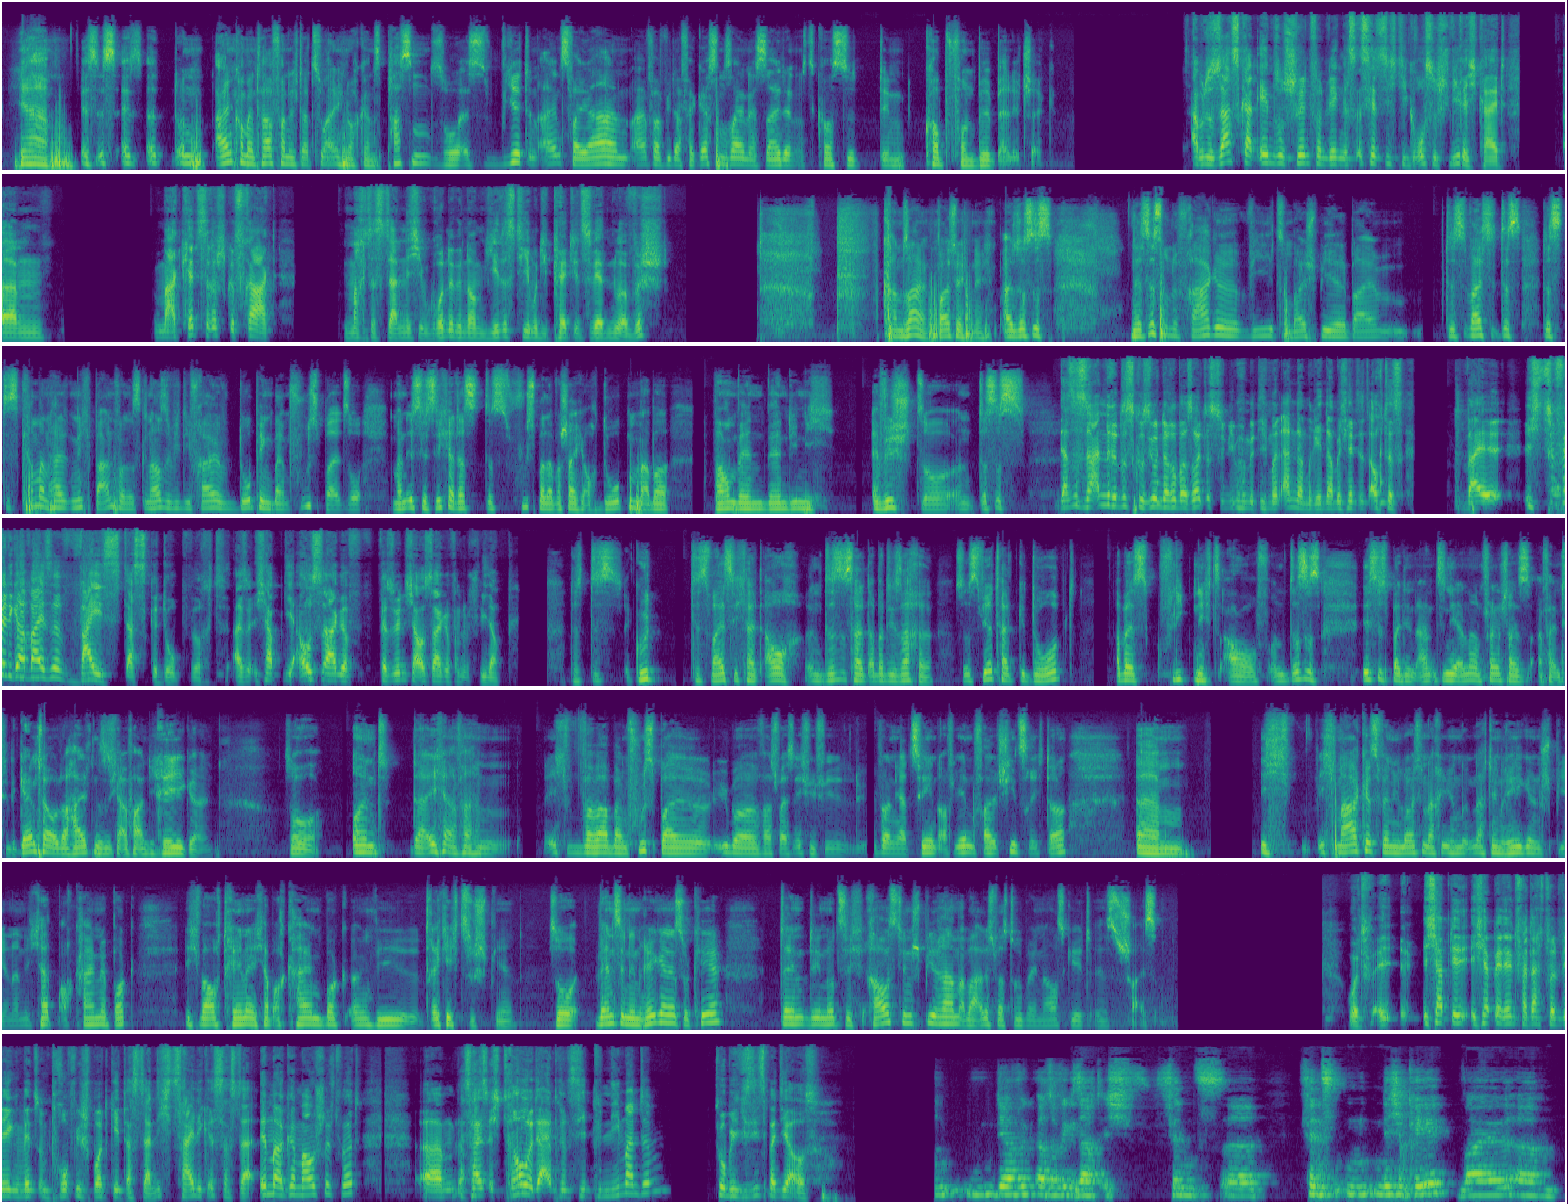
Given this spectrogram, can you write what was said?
ja, es ist, es, äh, und ein Kommentar fand ich dazu eigentlich noch ganz passend. So, es wird in ein, zwei Jahren einfach wieder vergessen sein, es sei denn, es kostet den Kopf von Bill Belichick. aber du sagst gerade eben so schön von wegen, es ist jetzt nicht die große Schwierigkeit. Ähm, mal ketzerisch gefragt, macht es dann nicht im Grunde genommen jedes Team und die Patriots werden nur erwischt? Kann sein, weiß ich nicht. Also das ist, das ist so eine Frage wie zum Beispiel beim, das weiß das, das, das kann man halt nicht beantworten. Das ist genauso wie die Frage Doping beim Fußball. So, man ist sich sicher, dass, dass Fußballer wahrscheinlich auch dopen, aber warum werden, werden die nicht erwischt? So, und das ist. Das ist eine andere Diskussion, darüber solltest du lieber mit jemand anderem reden, aber ich hätte jetzt auch das weil ich zufälligerweise weiß, dass gedopt wird. Also ich habe die Aussage, persönliche Aussage von dem Spieler. Das, das, gut, das weiß ich halt auch. Und das ist halt aber die Sache. So, es wird halt gedopt, aber es fliegt nichts auf. Und das ist, ist es bei den, sind die anderen Franchises einfach intelligenter oder halten sich einfach an die Regeln? So. Und da ich einfach ein, ich war beim Fußball über, was weiß ich wie viel, über ein Jahrzehnt auf jeden Fall Schiedsrichter. Ähm, ich, ich mag es, wenn die Leute nach, ihren, nach den Regeln spielen. Und ich habe auch keinen Bock, ich war auch Trainer, ich habe auch keinen Bock, irgendwie dreckig zu spielen. So, wenn es in den Regeln ist, okay, den, den nutze ich raus, den Spielrahmen, aber alles, was darüber hinausgeht, ist scheiße. Gut, äh, ich habe ich hab ja den Verdacht von wegen, wenn es um Profisport geht, dass da nichts heilig ist, dass da immer gemauschelt wird. Ähm, das heißt, ich traue da im Prinzip niemandem. Tobi, wie sieht's bei dir aus? Ja, also wie gesagt, ich finde es äh, find's nicht okay, weil ähm,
